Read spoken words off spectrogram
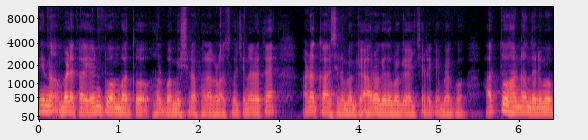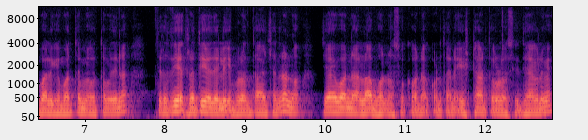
ಇನ್ನು ಬಳಿಕ ಎಂಟು, ಒಂಬತ್ತು ಸ್ವಲ್ಪ ಮಿಶ್ರ ಫಲಗಳ ಸೂಚನೆ ಇರುತ್ತೆ. ಹಣಕಾಸಿನ ಬಗ್ಗೆ, ಆರೋಗ್ಯದ ಬಗ್ಗೆ ಎಚ್ಚರಿಕೆ ಬೇಕು. ಹತ್ತು, ಹನ್ನೊಂದು ನಿಮ್ಮ ಪಾಲಿಗೆ ಮತ್ತೊಮ್ಮೆ ಉತ್ತಮ ದಿನ. ತೃತೀಯ ತೃತೀಯದಲ್ಲಿ ಬರುವಂತಹ ಚಂದ್ರನು ಜಯವನ್ನು, ಲಾಭವನ್ನು, ಸುಖವನ್ನು ಕೊಡ್ತಾನೆ. ಇಷ್ಟಾರ್ಥಗಳು ಸಿದ್ಧಿಯಾಗಲಿವೆ.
